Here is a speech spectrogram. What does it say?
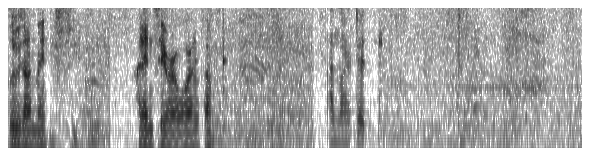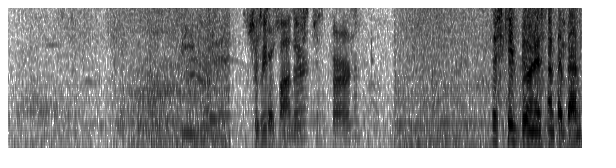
Blue's on me. I didn't see where it was though. I marked it. Beware. Should Who's we bother? yours? Just burn? Just keep doing it. It's not that bad.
